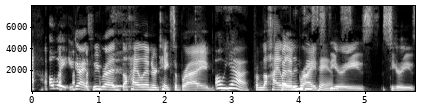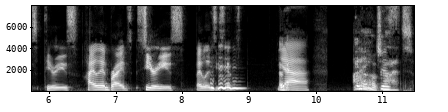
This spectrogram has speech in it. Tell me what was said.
oh, wait, you guys, we read The Highlander Takes a Bride Oh, yeah. from the Highland Brides Sands. theories, series, theories, Highland Brides series by Lynsay Sands. Okay. Yeah. Oh, I God. just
